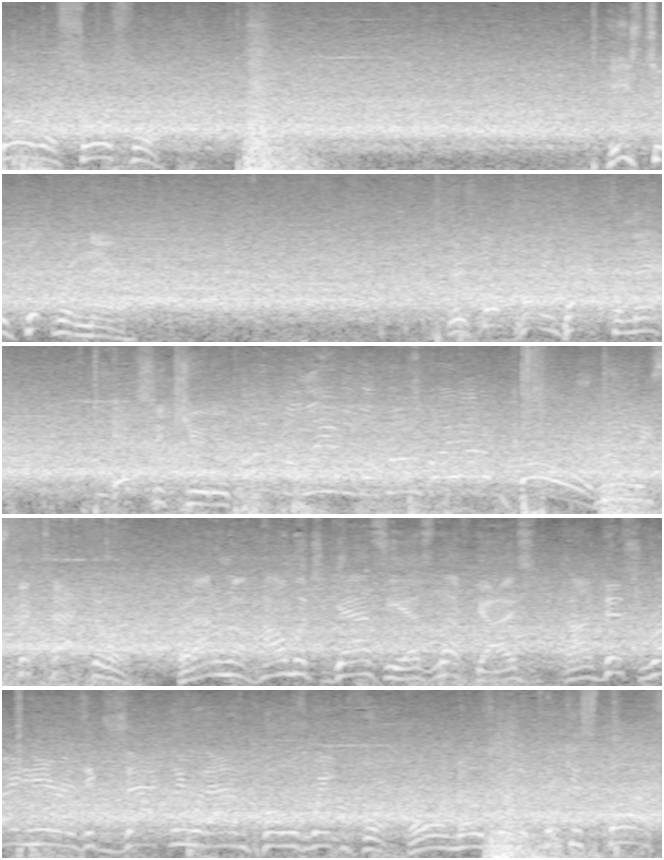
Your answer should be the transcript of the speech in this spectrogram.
So resourceful. He's too quick for him there. There's no coming back. Executed. Unbelievable move by Adam Cole. Truly spectacular. But I don't know how much gas he has left, guys. Now this right here is exactly what Adam Cole was waiting for. Cole knows when to pick his spots.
